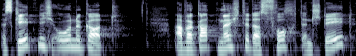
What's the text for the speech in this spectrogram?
Es geht nicht ohne Gott. Aber Gott möchte, dass Frucht entsteht.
